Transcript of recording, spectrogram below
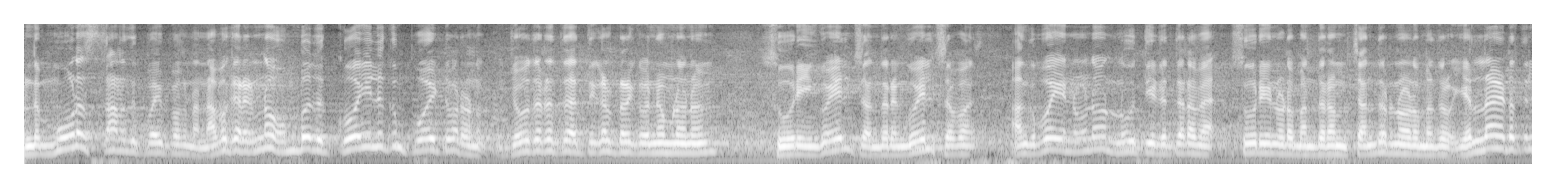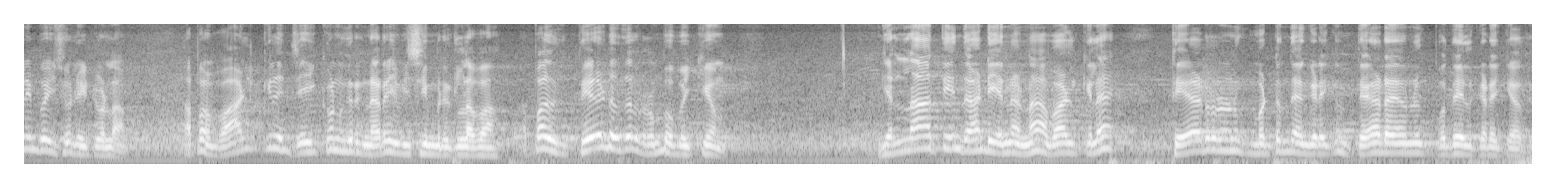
அந்த மூலஸ்தானத்துக்கு போய் பார்க்கணும் நவகிரகம்னா ஒன்பது கோயிலுக்கும் போயிட்டு வரணும். ஜோதிடத்தை திகழ்றதுக்கு என்ன பண்ணணும்? சூரியன் கோயில் சந்திரன் கோயில் செவ்வாய் அங்கே போய் என்ன நூற்றி எட்டு தடவை சூரியனோட மந்திரம் சந்திரனோட மந்திரம் எல்லா இடத்துலையும் போய் சொல்லிட்டு வரலாம். அப்போ வாழ்க்கையில் ஜெயிக்கணுங்கிற நிறைய விஷயம் இருக்குல்லவா? அப்போ அதுக்கு தேடுதல் ரொம்ப முக்கியம். எல்லாத்தையும் தாண்டி என்னென்னா வாழ்க்கையில் தேடுறவனுக்கு மட்டும்தான் கிடைக்கும் தேடவனுக்கு புதையல் கிடைக்காது.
